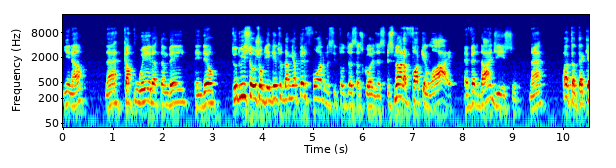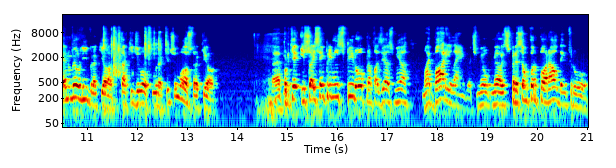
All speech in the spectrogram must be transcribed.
you know? né? Capoeira também, entendeu? Tudo isso eu joguei dentro da minha performance, todas essas coisas. It's not a fucking lie. É verdade isso, né? Ah, tá até que é no meu livro aqui, ó. Tá aqui de loucura. Aqui te mostro aqui, ó. É, porque isso aí sempre me inspirou para fazer as minhas my body language, meu, minha expressão corporal dentro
